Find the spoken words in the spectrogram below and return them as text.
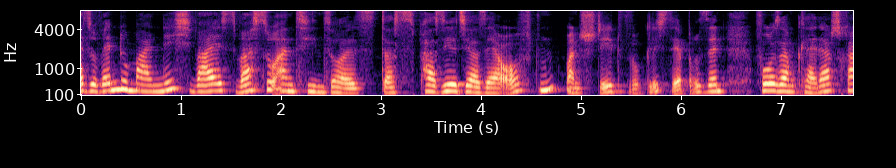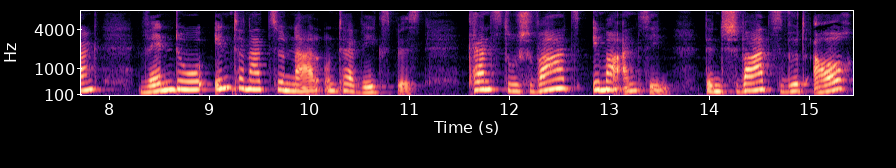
Also wenn du mal nicht weißt, was du anziehen sollst, das passiert ja sehr oft, hm, man steht wirklich sehr präsent vor seinem Kleiderschrank. Wenn du international unterwegs bist, kannst du schwarz immer anziehen. Denn schwarz wird auch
